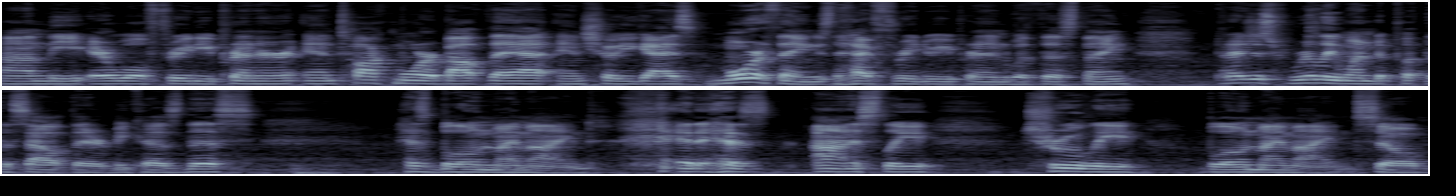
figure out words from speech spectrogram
on the Airwolf 3D printer and talk more about that and show you guys more things that I've 3D printed with this thing. But I just really wanted to put this out there because this has blown my mind. It has honestly, truly blown my mind. So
